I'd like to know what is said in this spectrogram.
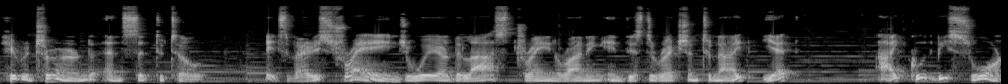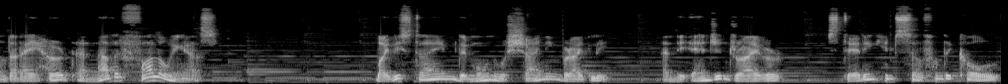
he returned and said to Toad, it's very strange. We're the last train running in this direction tonight, yet I could be sworn that I heard another following us. By this time, the moon was shining brightly, and the engine driver, steadying himself on the coal,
